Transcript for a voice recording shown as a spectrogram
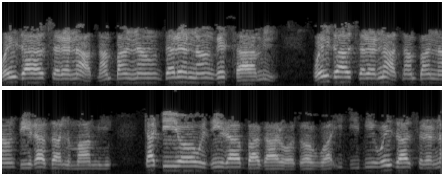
ဝိဇာစရဏသံပန္နံတရဏံဂစ္ဆာမိဝိဇာစရဏသံပန္နံတိရသနမာမိတတ္တိယောဝဇိရာဘာဂရောသောဘဝဣတိပိဝိဇာစရဏ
